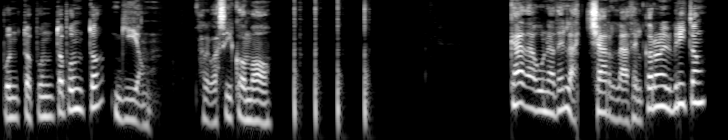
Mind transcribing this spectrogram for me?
punto, punto, punto, guion. Algo así como... Cada una de las charlas del coronel Britton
